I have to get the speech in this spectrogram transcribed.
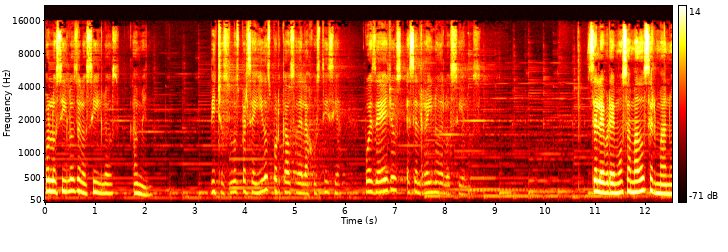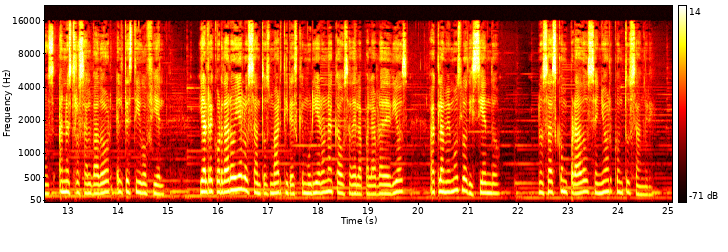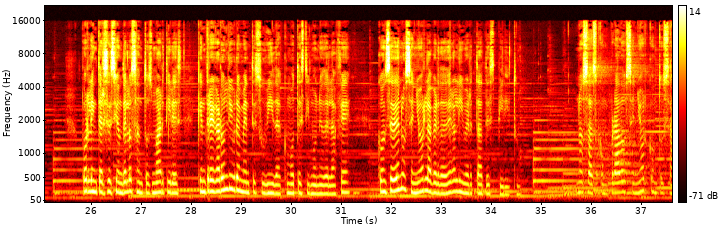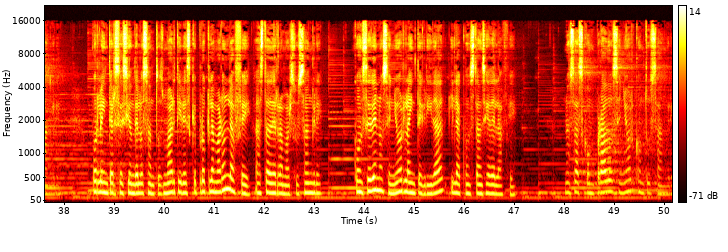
por los siglos de los siglos. Amén. Dichosos los perseguidos por causa de la justicia, pues de ellos es el reino de los cielos. Celebremos, amados hermanos, a nuestro Salvador, el testigo fiel, y al recordar hoy a los santos mártires que murieron a causa de la palabra de Dios, aclamémoslo diciendo, Nos has comprado, Señor, con tu sangre. Por la intercesión de los santos mártires que entregaron libremente su vida como testimonio de la fe, concédenos, Señor, la verdadera libertad de espíritu. Nos has comprado, Señor, con tu sangre por la intercesión de los santos mártires que proclamaron la fe hasta derramar su sangre, concédenos, Señor, la integridad y la constancia de la fe. Nos has comprado, Señor, con tu sangre.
